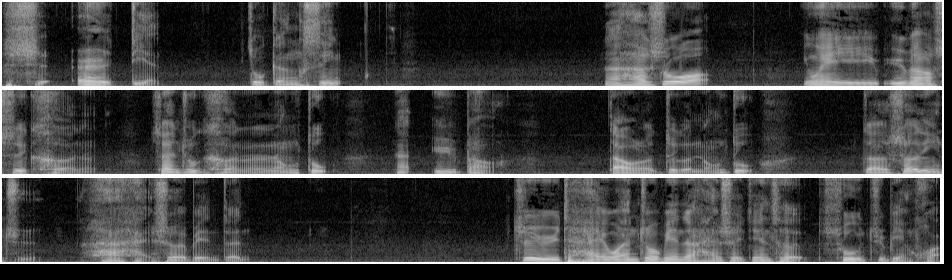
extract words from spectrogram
十二点做更新。那他说，因为预报是可能算出可能浓度，那预报到了这个浓度的设定值，它还是会变灯。至于台湾周边的海水监测数据变化，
